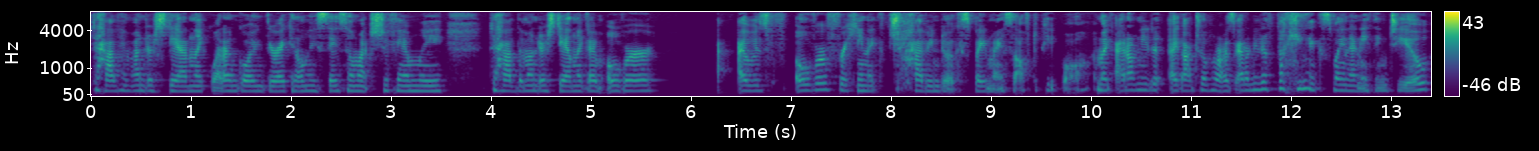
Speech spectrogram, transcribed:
to have him understand like what I'm going through. I can only say so much to family to have them understand like I'm over I was over freaking like having to explain myself to people. I'm like, I don't need to, I got to a point where I was like, I don't need to fucking explain anything to you.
